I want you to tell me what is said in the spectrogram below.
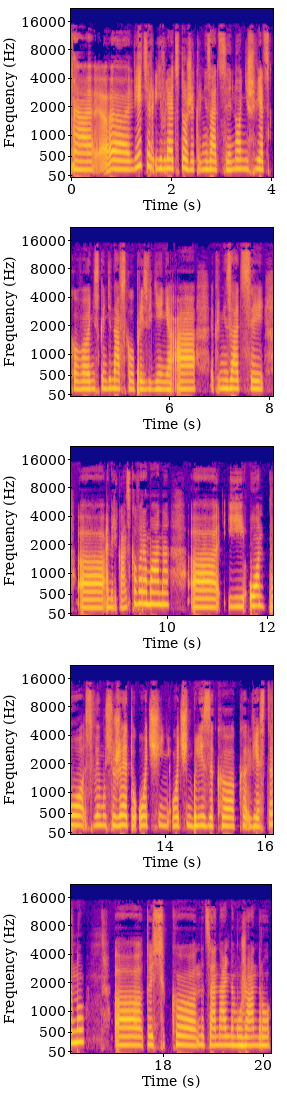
Ветер является тоже экранизацией, но не шведского, не скандинавского произведения, а экранизацией а, американского романа. А, и он по своему сюжету очень-очень близок к вестерну. А, то есть к национальному жанру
